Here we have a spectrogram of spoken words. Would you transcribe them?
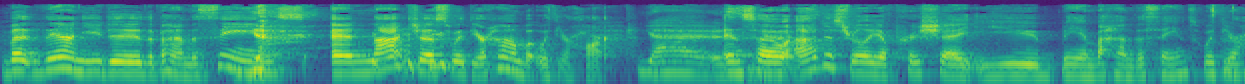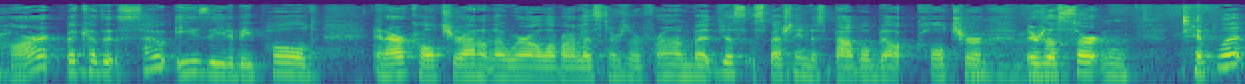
But then you do the behind the scenes and not just with your home, but with your heart. Yes. And so yes. I just really appreciate you being behind the scenes with your heart because it's so easy to be pulled in our culture. I don't know where all of our listeners are from, but just especially in this Bible Belt culture, Mm-hmm. there's a certain template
